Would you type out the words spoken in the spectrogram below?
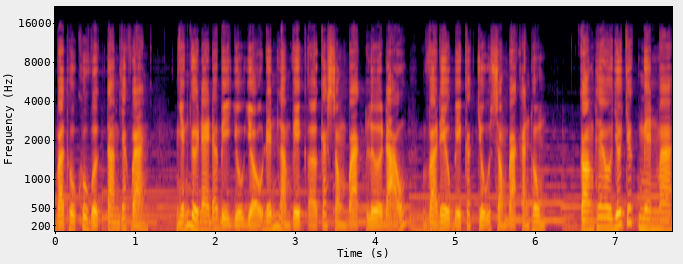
và thuộc khu vực Tam Giác Vàng. Những người này đã bị dụ dỗ đến làm việc ở các sòng bạc lừa đảo và đều bị các chủ sòng bạc hành hung. Còn theo giới chức Myanmar,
